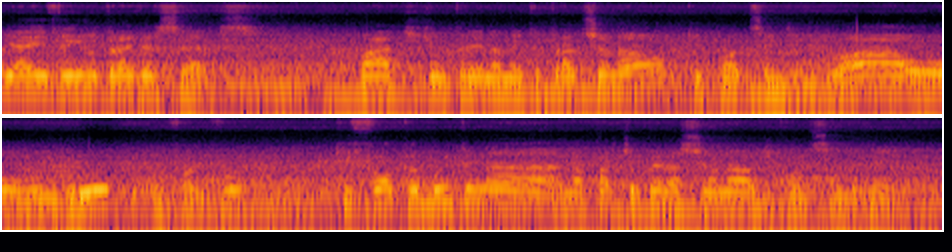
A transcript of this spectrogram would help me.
E aí vem o driver service. Parte de um treinamento tradicional, que pode ser individual ou em grupo, conforme for, que foca muito na, na parte operacional de condução do veículo.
